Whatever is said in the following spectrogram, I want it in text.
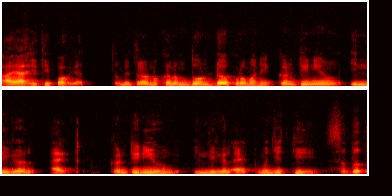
काय आहे ते पाहूयात. तर मित्रांनो कलम दोन ड प्रमाणे continuing illegal act continuing illegal act म्हणजे की सतत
